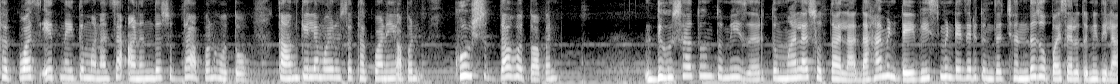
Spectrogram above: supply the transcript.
थकवाच येत नाही तर मनाचा आनंदसुद्धा आपण होतो. काम केल्यामुळे नुसतं थकवा नाही आपण खुशसुद्धा होतो आपण दिवसातून तुम्ही जर तुम्हाला स्वतःला दहा मिनटे वीस मिनटे जरी तुमचा छंद जोपासायला तुम्ही दिला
